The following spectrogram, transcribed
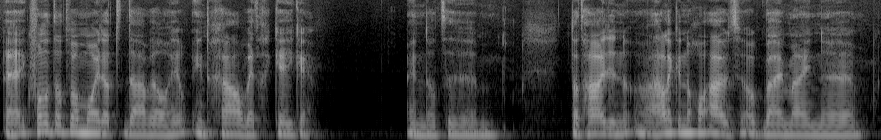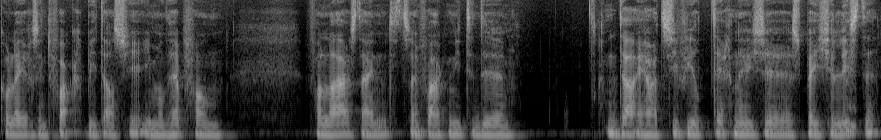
ik vond het dat wel mooi dat daar wel heel integraal werd gekeken. En dat ehm, dat haal, je, haal, ik er nog wel uit, ook bij mijn collega's in het vakgebied. Als je iemand hebt van, van Laarstein, dat zijn vaak niet de diehard civiel-technische specialisten.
